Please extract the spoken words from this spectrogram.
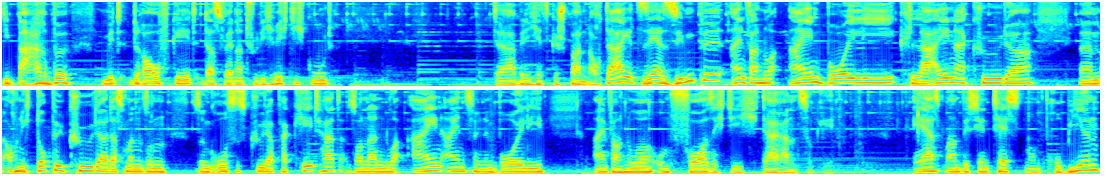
die Barbe mit drauf geht. Das wäre natürlich richtig gut. Da bin ich jetzt gespannt. Auch da jetzt sehr simpel, einfach nur ein Boilie, kleiner Köder, ähm, auch nicht Doppelköder, dass man so ein, so ein großes Köderpaket hat, sondern nur einen einzelnen Boilie, einfach nur um vorsichtig daran zu gehen. Erstmal ein bisschen testen und probieren,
